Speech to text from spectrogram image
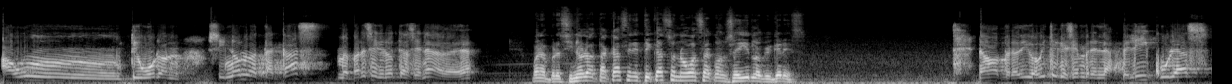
a un tiburón, si no lo atacás, me parece que no te hace nada, ¿eh? Bueno, pero si no lo atacás en este caso no vas a conseguir lo que querés. No, pero digo, viste que siempre en las películas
